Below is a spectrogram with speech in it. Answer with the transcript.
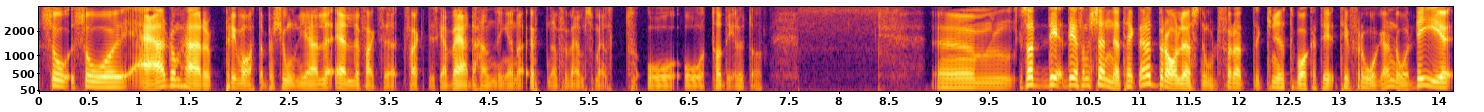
Så, så är de här privata personliga eller, eller faktiska, faktiska värdehandlingarna öppna för vem som helst att ta del utav. Um, så det, det som kännetecknar ett bra lösenord, för att knyta tillbaka till, till frågan då, det är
